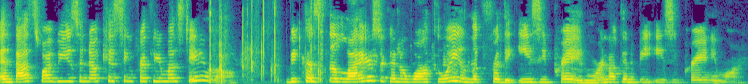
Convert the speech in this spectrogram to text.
And that's why we use a no kissing for three months dating rule. Because the liars are going to walk away and look for the easy prey, and we're not going to be easy prey anymore.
